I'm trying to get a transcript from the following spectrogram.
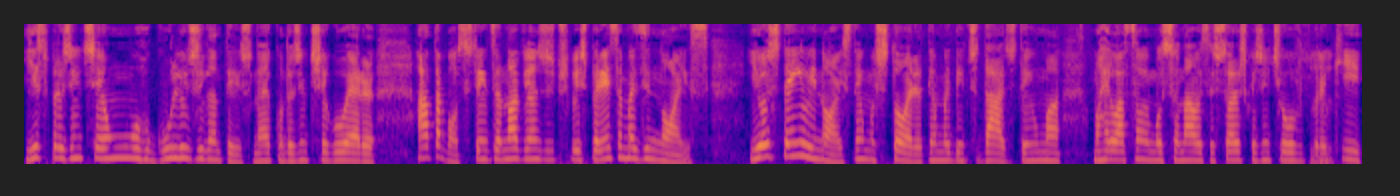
E isso pra gente é um orgulho gigantesco, né? Quando a gente chegou era, ah, tá bom, vocês têm 19 anos de experiência, mas e nós? E hoje tem o em nós, tem uma história, tem uma identidade, tem uma, uma relação emocional, essas histórias que a gente ouve por aqui,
